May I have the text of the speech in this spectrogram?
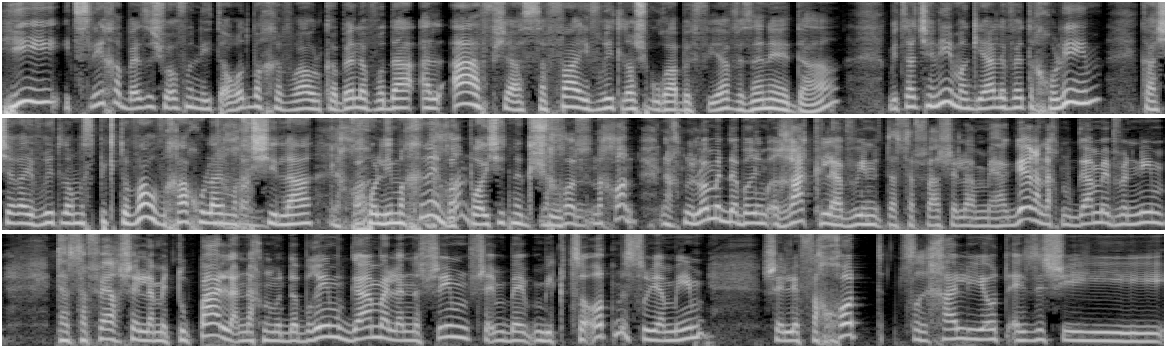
היא הצליחה באיזשהו אופן להתערות בחברה ולקבל עבודה על אף שהשפה העברית לא שגורה בפיה, וזה נהדר. מצד שני, היא מגיעה לבית החולים, כאשר העברית לא מספיק טובה, ובכך אולי נכון, מכשילה נכון, חולים אחרים, נכון, ופה יש התנגשות. נכון, נכון. אנחנו לא מדברים רק להבין את השפה של המהגר, אנחנו גם מבינים את השפה של המטופל, אנחנו מדברים גם על אנשים שהם במקצועות מסוימים, שלפחות צריכה להיות איזושהי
